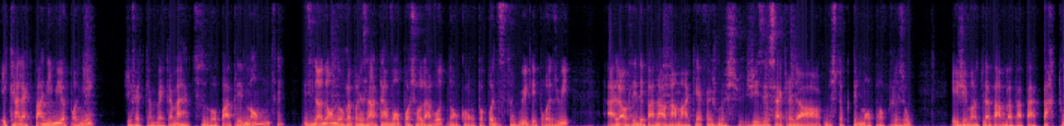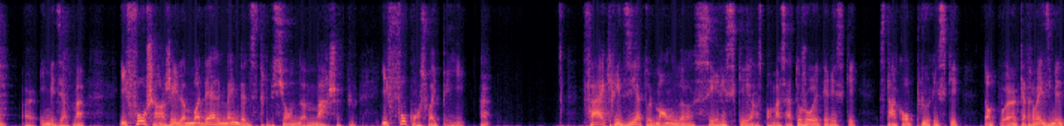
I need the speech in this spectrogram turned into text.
et quand la pandémie a pogné, j'ai fait comme, ben comment, tu ne vas pas appeler le monde, tu sais? Il dit, non, non, nos représentants vont pas sur la route, donc on peut pas distribuer tes produits. Alors que les dépanneurs en manquaient, fait je me suis, j'ai les ai dehors, je me suis occupé de mon propre réseau et j'ai vendu la barbe à papa partout, euh, immédiatement. Il faut changer. Le modèle même de distribution ne marche plus. Il faut qu'on soit payé. Faire crédit à tout le monde, c'est risqué en ce moment. Ça a toujours été risqué. C'est encore plus risqué. Donc, un 90 000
